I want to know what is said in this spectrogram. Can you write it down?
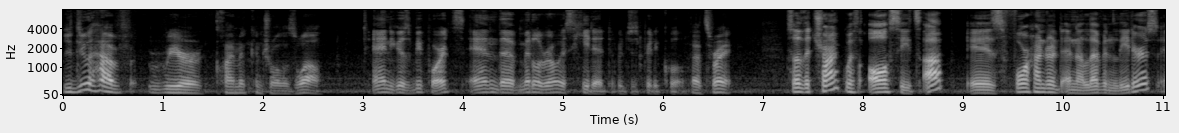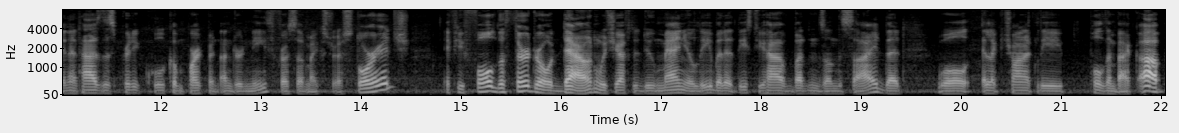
you do have rear climate control as well. and USB ports. And the middle row is heated, which is pretty cool. That's right. So the trunk with all seats up is 411 liters and it has this pretty cool compartment underneath for some extra storage. If you fold the third row down, which you have to do manually, but at least you have buttons on the side that will electronically pull them back up,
